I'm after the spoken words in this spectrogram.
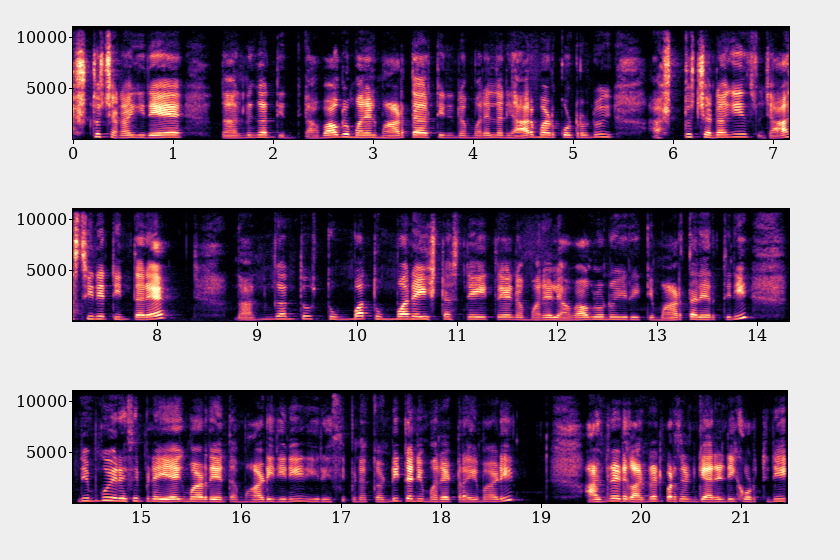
ಅಷ್ಟು ಚೆನ್ನಾಗಿದೆ. ನನಗಂತ ಯಾವಾಗಲೂ ಮನೇಲಿ ಮಾಡ್ತಾ ಇರ್ತೀನಿ. ನಮ್ಮ ಮನೇಲಿ ನಾನು ಯಾರು ಮಾಡಿಕೊಟ್ರು ಅಷ್ಟು ಚೆನ್ನಾಗಿ ಜಾಸ್ತಿನೇ ತಿಂತಾರೆ. ನನಗಂತೂ ತುಂಬ ತುಂಬಾ ಇಷ್ಟ ಸ್ನೇಹಿತರೆ. ನಮ್ಮ ಮನೇಲಿ ಯಾವಾಗಲೂ ಈ ರೀತಿ ಮಾಡ್ತಾನೆ ಇರ್ತೀನಿ. ನಿಮಗೂ ಈ ರೆಸಿಪಿನ ಹೇಗೆ ಮಾಡಿದೆ ಅಂತ ಮಾಡಿದ್ದೀನಿ ಈ ರೆಸಿಪಿನ ಖಂಡಿತ ನಿಮ್ಮ ಮನೆ ಟ್ರೈ ಮಾಡಿ. ಹಂಡ್ರೆಡ್ಗೆ ಹಂಡ್ರೆಡ್ ಪರ್ಸೆಂಟ್ ಗ್ಯಾರಂಟಿ ಕೊಡ್ತೀನಿ.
